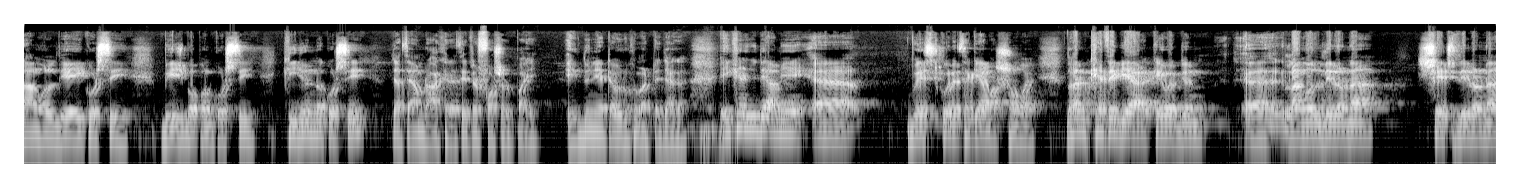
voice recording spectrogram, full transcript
লাঙল দিয়ে এই করছি, বীজ বপন করছি। কী জন্য করছি? যাতে আমরা আখেরাতে এটার ফসল পাই। এই দুনিয়াটা ওরকম একটা জায়গা। এইখানে যদি আমি ওয়েস্ট করে থাকি আমার সময়, ধরেন খেতে গিয়া কেউ একজন লাঙল দিল না, সেচ দিল না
